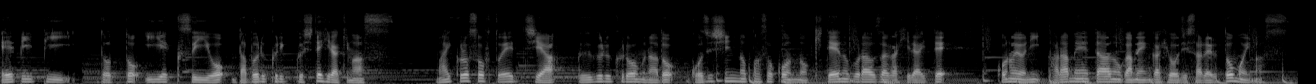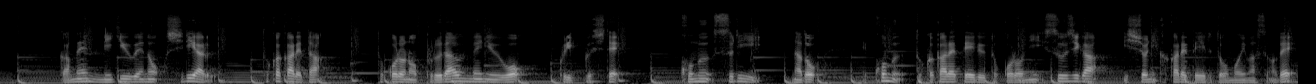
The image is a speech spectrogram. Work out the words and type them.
app.exe をダブルクリックして開きます。Microsoft Edge や Google Chrome などご自身のパソコンの規定のブラウザが開いてこのようにパラメーターの画面が表示されると思います画面右上のシリアルと書かれたところのプルダウンメニューをクリックして COM3 など COM と書かれているところに数字が一緒に書かれていると思いますので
